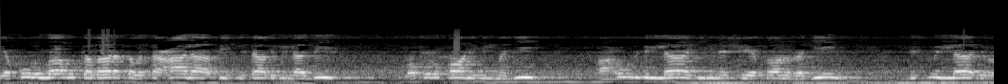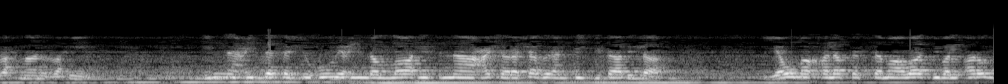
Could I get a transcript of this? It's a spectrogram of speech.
يقول الله تبارك وتعالى في كتابه العزيز وفرقانه المجيد أعوذ بالله من الشيطان الرجيم. بسم الله الرحمن الرحيم. إن عدة الشهور عند الله اثنا عشر شهرا في كتاب الله. يوم خلق السماوات والأرض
